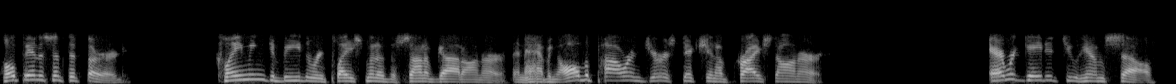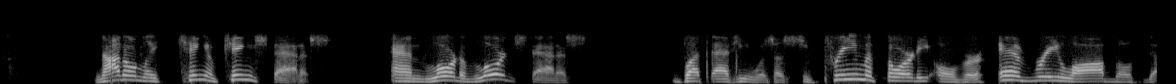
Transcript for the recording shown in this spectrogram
Pope Innocent III, claiming to be the replacement of the Son of God on earth and having all the power and jurisdiction of Christ on earth, arrogated to himself not only King of Kings status and Lord of Lords status, but that he was a supreme authority over every law, both the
